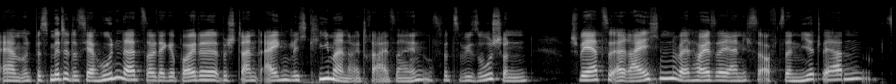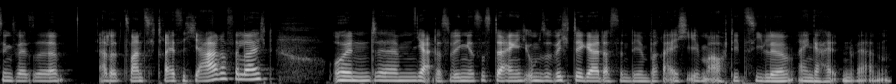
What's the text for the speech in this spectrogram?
Ähm, und bis Mitte des Jahrhunderts soll der Gebäudebestand eigentlich klimaneutral sein. Das wird sowieso schon schwer zu erreichen, weil Häuser ja nicht so oft saniert werden, beziehungsweise alle 20, 30 Jahre vielleicht. Und ähm, ja, deswegen ist es da eigentlich umso wichtiger, dass in dem Bereich eben auch die Ziele eingehalten werden.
